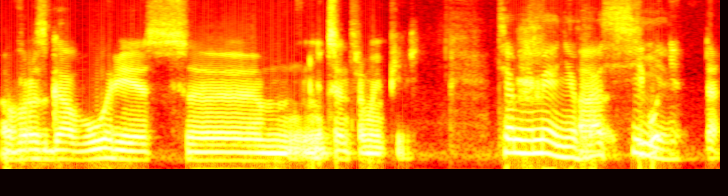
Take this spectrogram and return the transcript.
в разговоре с э, центром империи. Тем не менее, в а, России, сегодня... да,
